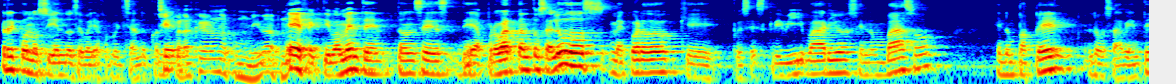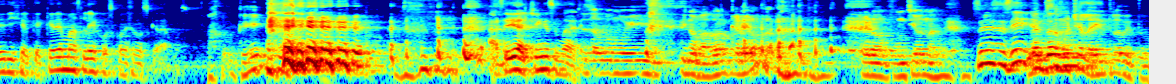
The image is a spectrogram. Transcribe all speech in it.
reconociendo, se vaya familiarizando con sí, él. Sí, para crear una comunidad, ¿no? Efectivamente. Entonces, de aprobar tantos saludos, me acuerdo que pues escribí varios en un vaso, en un papel, los aventé y dije, el que quede más lejos, con ese nos quedamos. Ok. Así, al chingue su madre. Es algo muy innovador, creo, pero funciona. Sí, sí, sí. Me Entonces, gusta mucho la intro de tu...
